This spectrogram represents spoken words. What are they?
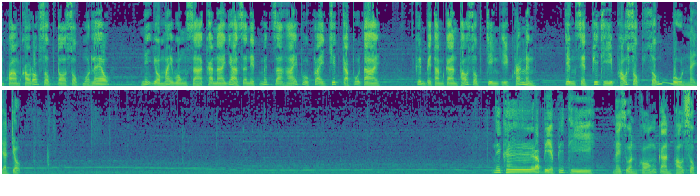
ำความเคารพศพต่อศพหมดแล้ว นิยมให้วงศาคณาญาติสนิทมิตรสหายผู้ใกล้ชิดกับผู้ตาย ขึ้นไปทำการเผาศพจริงอีกครั้งหนึ่ง จึงเสร็จพิธีเผาศพสมบูรณ์ในยจบ นี่คือระเบียบพิธีในส่วนของการเผาศพ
